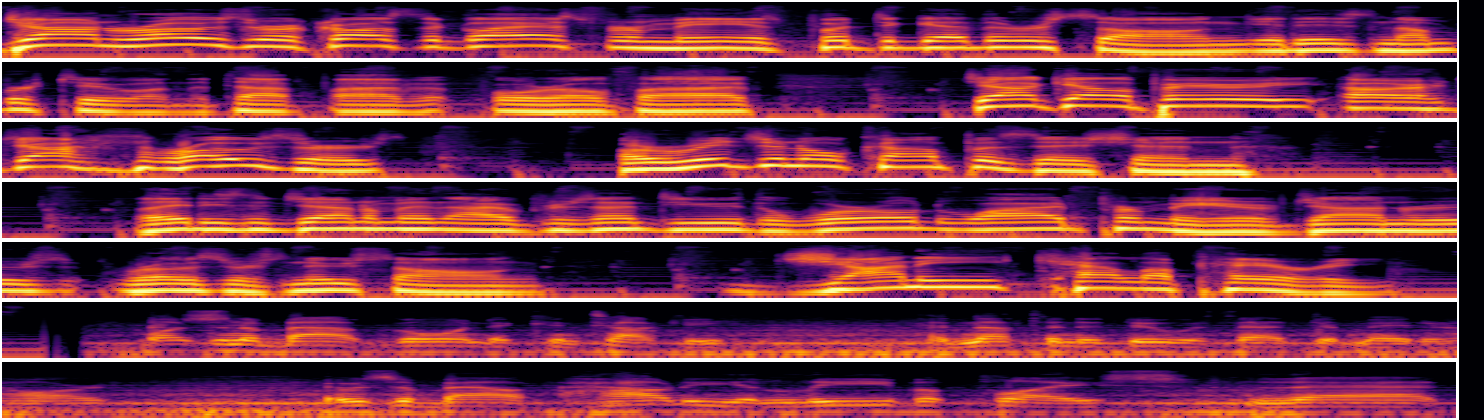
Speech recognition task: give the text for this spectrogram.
John Roser across the glass from me has put together a song. It is number two on the top five at 405. John Calipari, or John Roser's original composition. Ladies and gentlemen, I present to you the worldwide premiere of John Roser's new song, Johnny Calipari. wasn't about going to Kentucky. Had nothing to do with that that made it hard. It was about how do you leave a place that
